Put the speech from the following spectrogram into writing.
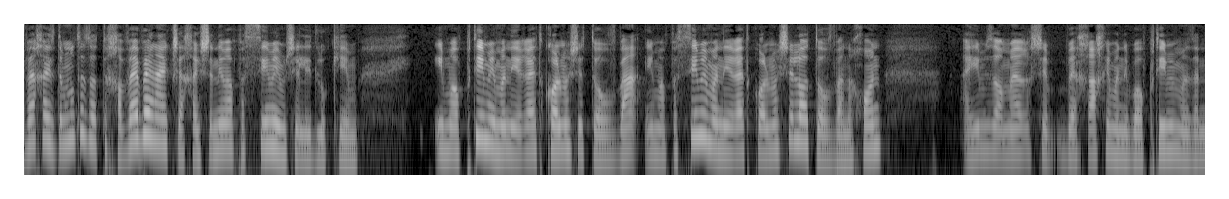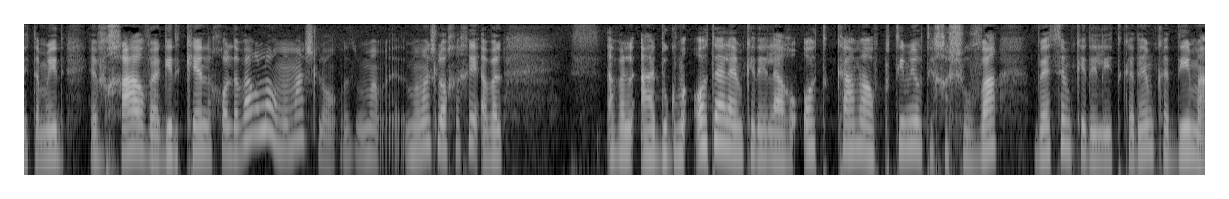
ואיך ההזדמנות הזאת תחווה בעיניי כשהחיישנים הפסימיים שלי דלוקים. עם האופטימיים אני אראה את כל מה שטוב בה, עם הפסימיים אני אראה את כל מה שלא טוב בה, נכון? האם זה אומר שבהכרח אם אני באופטימיים אז אני תמיד אבחר ואגיד כן לכל דבר? לא, ממש לא. זה ממש לא הכרחי, אבל אבל הדוגמאות האלה הן כדי להראות כמה האופטימיות היא חשובה בעצם כדי להתקדם קדימה.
